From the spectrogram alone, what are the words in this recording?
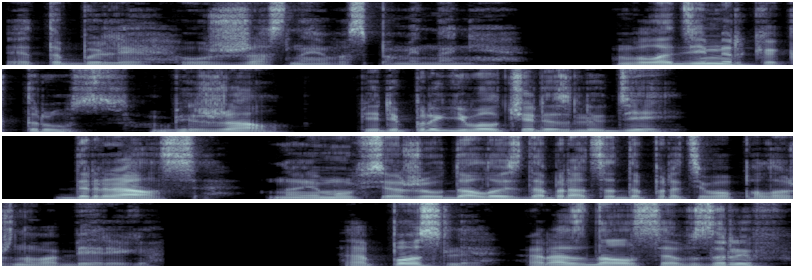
Это были ужасные воспоминания. Владимир как трус, бежал, перепрыгивал через людей, дрался, но ему все же удалось добраться до противоположного берега. А после раздался взрыв,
